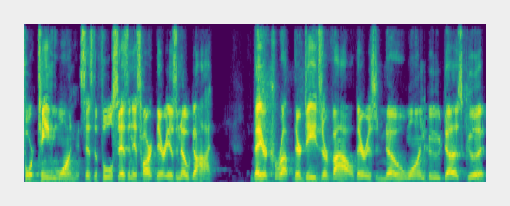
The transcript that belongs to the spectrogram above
14:1. It says, The fool says in his heart, There is no God. They are corrupt, their deeds are vile. There is no one who does good.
